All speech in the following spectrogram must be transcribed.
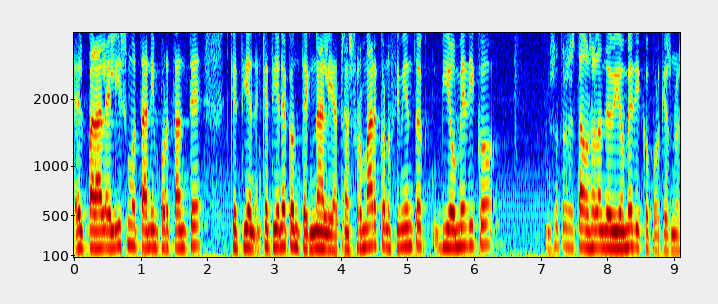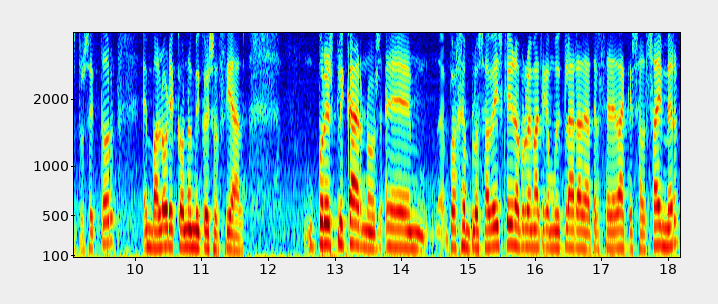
el paralelismo tan importante que tiene, que tiene con Tecnalia, transformar conocimiento biomédico, nosotros estamos hablando de biomédico porque es nuestro sector, en valor económico y social por explicarnos, eh, por ejemplo, sabéis que hay una problemática muy clara de la tercera edad que es Alzheimer.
